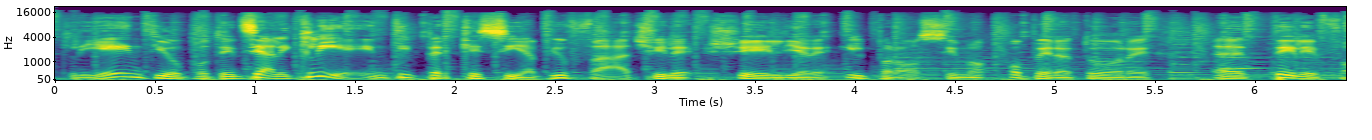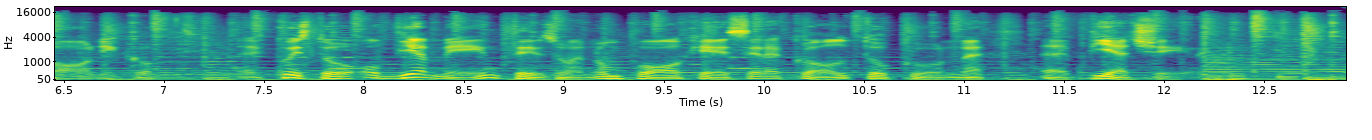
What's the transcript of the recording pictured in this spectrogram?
clienti o potenziali clienti perché sia più facile scegliere il prossimo operatore eh, telefonico. Eh, questo ovviamente insomma, non può che essere accolto con eh, piacere.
